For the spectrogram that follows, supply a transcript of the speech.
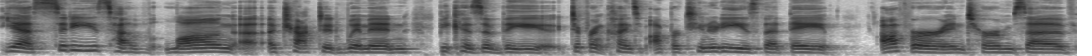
Yes, cities have long uh, attracted women because of the different kinds of opportunities that they offer in terms of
